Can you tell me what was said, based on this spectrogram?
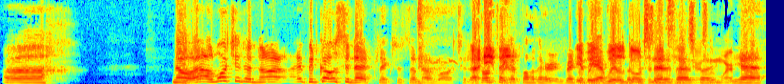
Uh, no, I'll watch it. Uh, if it goes to Netflix or something, I'll watch it. I uh, don't uh, think I'd bother. It, it will go to Netflix or somewhere. Yeah.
